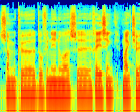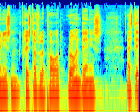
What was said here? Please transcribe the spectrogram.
som kører Dauphiné nu også, øh, Racing, Mike Tønnesen, Christophe Laporte, Rohan Dennis, Altså det,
